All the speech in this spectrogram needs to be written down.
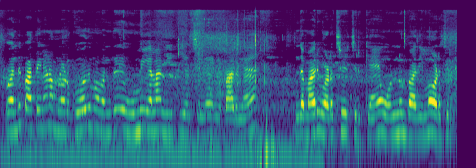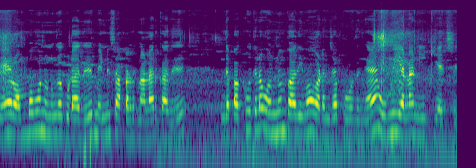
இப்போ வந்து பார்த்தீங்கன்னா நம்மளோட கோதுமை வந்து உமியெல்லாம் நீக்கியாச்சுங்க. இங்கே பாருங்கள் இந்த மாதிரி உடச்சி வச்சுருக்கேன். ஒன்றும் பாதியமாக உடச்சிருக்கேன். ரொம்பவும் நுணுங்கக்கூடாது. மென்று சாப்பிட்றதுக்கு நல்லா இருக்காது. இந்த பக்குவத்தில் ஒன்றும் பாதியமாக உடஞ்சா போதுங்க. உமியெல்லாம் நீக்கியாச்சு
